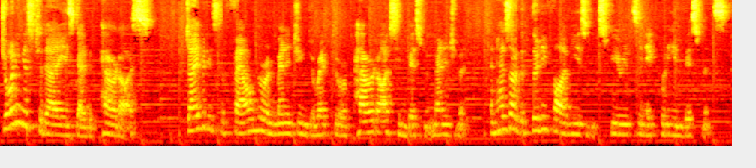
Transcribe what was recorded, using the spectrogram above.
Joining us today is David Paradise. David is the founder and managing director of Paradise Investment Management and has over 35 years of experience in equity investments.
